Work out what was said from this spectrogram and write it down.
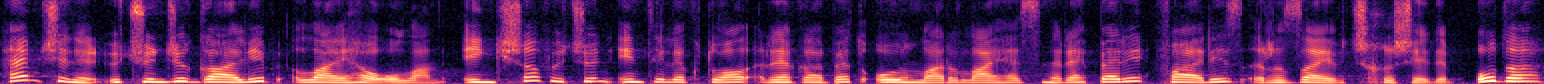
Həmçinin 3-cü qalib layihə olan İnkişaf üçün intellektual rəqabət oyunları layihəsinin rəhbəri Fariz Rzayev çıxış edib. O da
